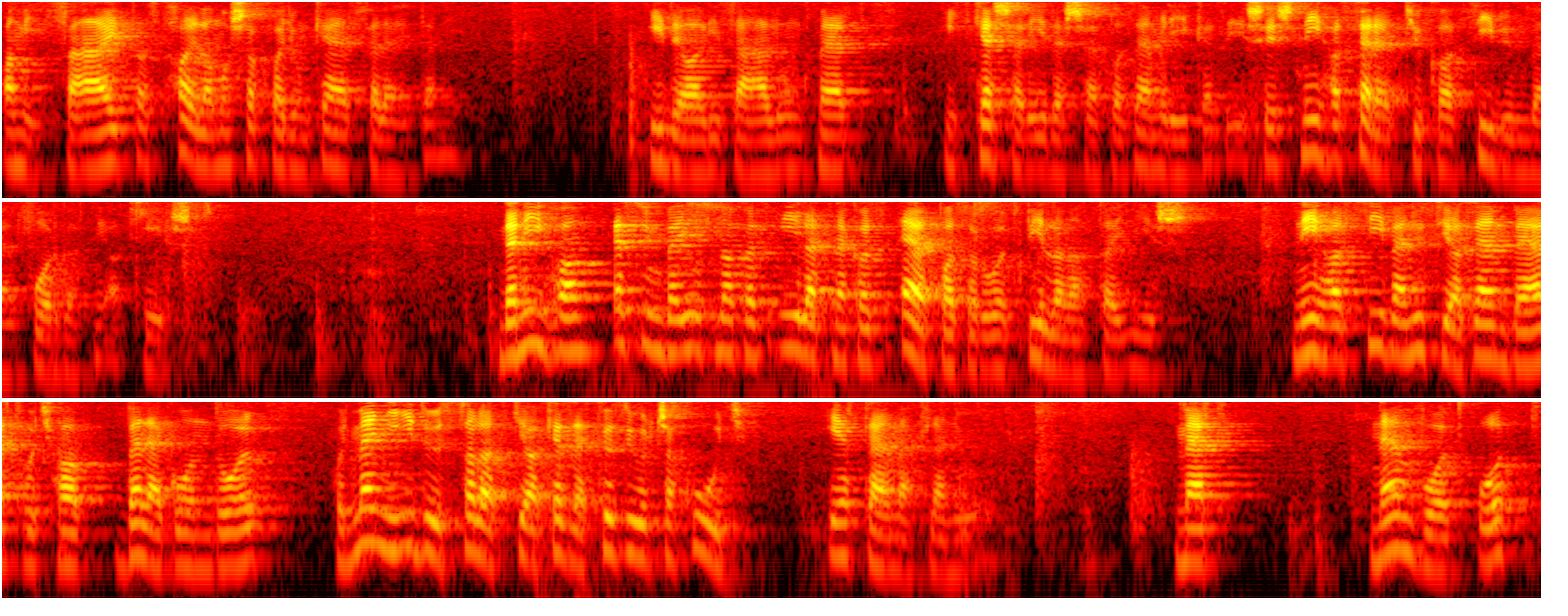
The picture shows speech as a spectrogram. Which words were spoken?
ami fájt, azt hajlamosak vagyunk elfelejteni. Idealizálunk, mert így keserédesebb az emlékezés, és néha szeretjük a szívünkben forgatni a kést. De néha eszünkbe jutnak az életnek az elpazarolt pillanatai is. Néha szíven üti az embert, hogyha belegondol, hogy mennyi idő szaladt ki a kezek közül csak úgy, értelmetlenül. Mert nem volt ott,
